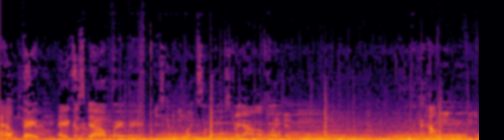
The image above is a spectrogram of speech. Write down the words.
Down, baby. Down. Acres down, baby. It's gonna be like something straight out of like a like a Halloween movie.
